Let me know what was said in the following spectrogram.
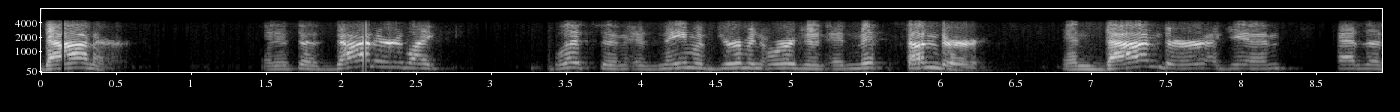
Donner, and it says Donner like Blitzen is name of German origin, admit thunder, and Donder again has a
